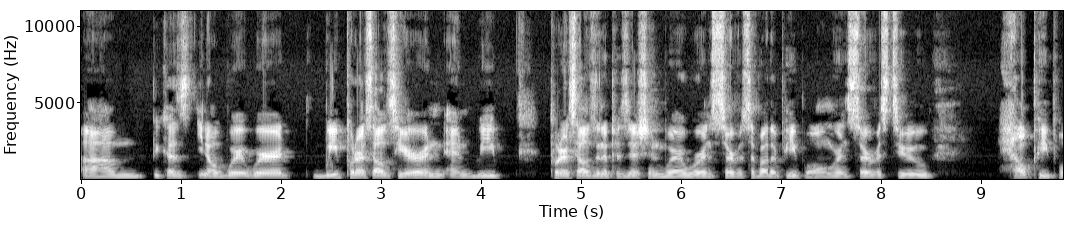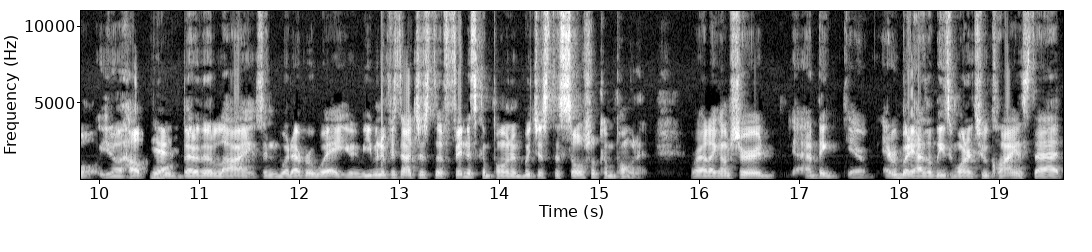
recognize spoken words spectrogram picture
um, because you know we're we're we put ourselves here and and we put ourselves in a position where we're in service of other people and we're in service to help people you know help yeah. people better their lives in whatever way even if it's not just the fitness component but just the social component right like i'm sure i think you know, everybody has at least one or two clients that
